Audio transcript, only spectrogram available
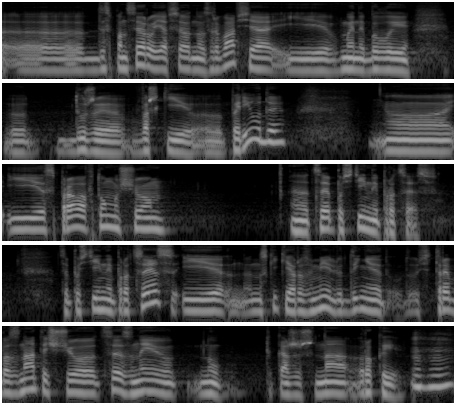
е, диспансеру я все одно зривався, і в мене були е, дуже важкі е, періоди. Е, І справа в тому, що е, це постійний процес. Це постійний процес, і наскільки я розумію, людині треба знати, що це з нею, ну, ти кажеш, на роки. Угу.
